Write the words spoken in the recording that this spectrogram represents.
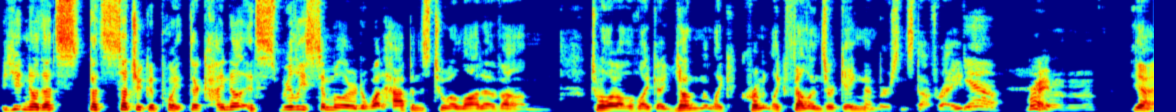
you know that's that's such a good point. They're kind of it's really similar to what happens to a lot of um to a lot of like a young like crimin like felons or gang members and stuff, right? Yeah. right. Mhm. Yeah,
